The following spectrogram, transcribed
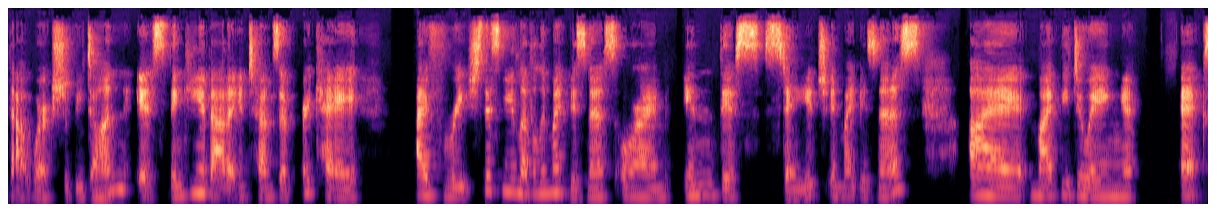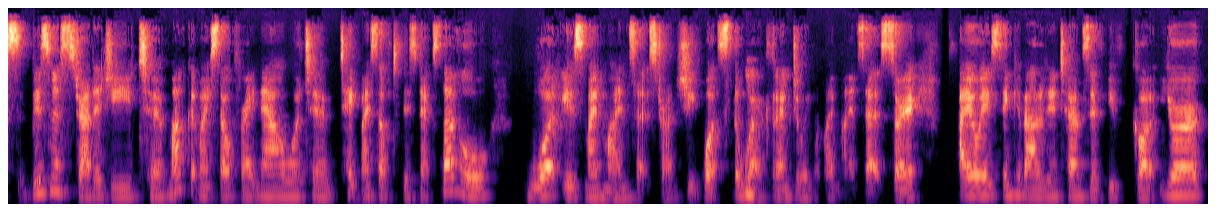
that work should be done. It's thinking about it in terms of, okay, I've reached this new level in my business, or I'm in this stage in my business. I might be doing X business strategy to market myself right now or to take myself to this next level. What is my mindset strategy? What's the mm. work that I'm doing with my mindset? So I always think about it in terms of you've got your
